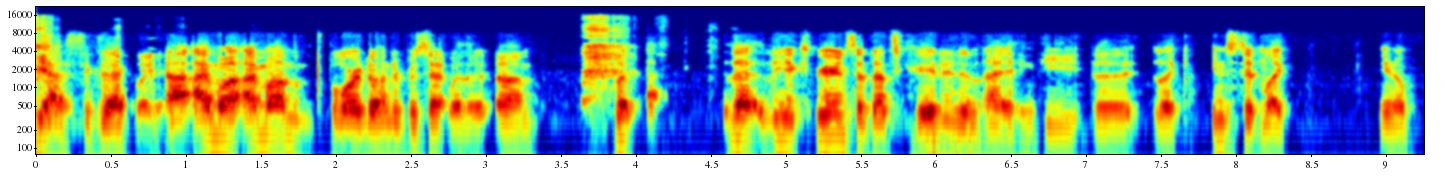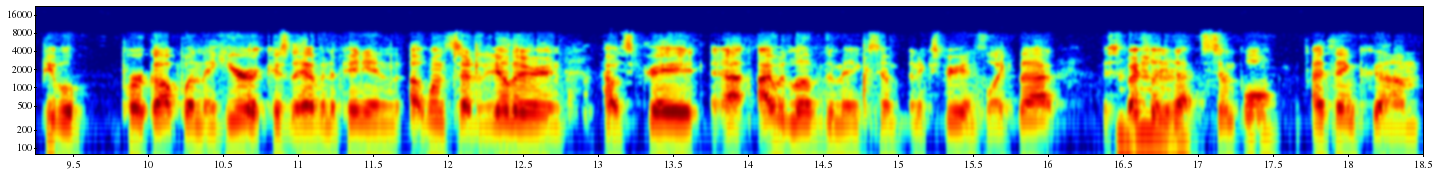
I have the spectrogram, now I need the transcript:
Yes, exactly. I, am I'm on the board 100 percent with it. Um, but that the experience that that's created, and I think the the like instant like, you know, people perk up when they hear it because they have an opinion one side or the other and how it's great. I would love to make some an experience like that, especially mm-hmm. that simple. I think um,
